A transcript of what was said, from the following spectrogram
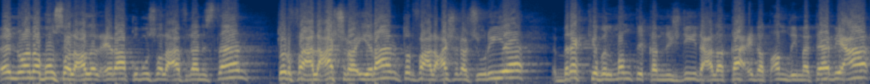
إنه أنا بوصل على العراق وبوصل على أفغانستان ترفع العشرة إيران ترفع العشرة سوريا. بركب المنطقة من جديد على قاعدة أنظمة تابعة.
